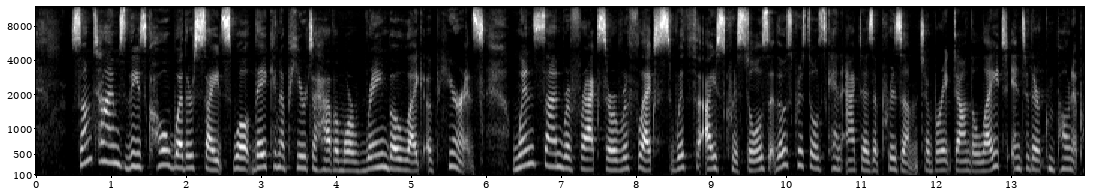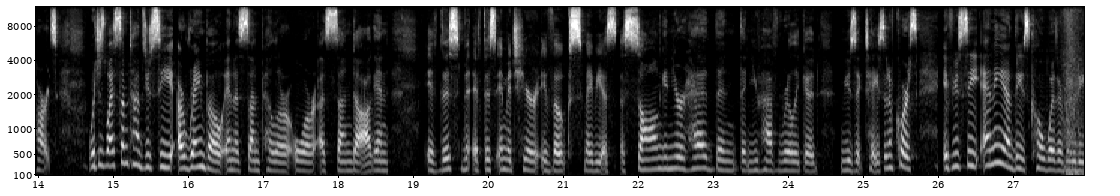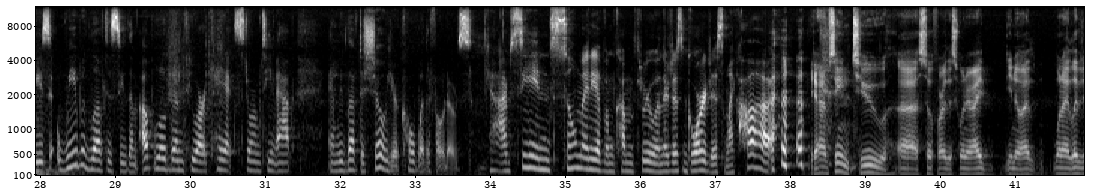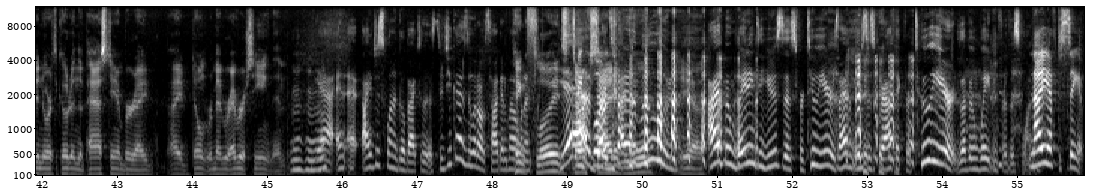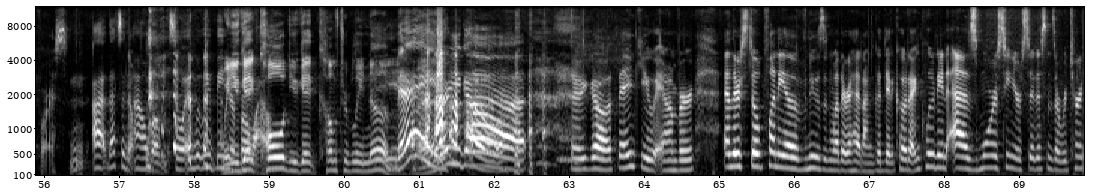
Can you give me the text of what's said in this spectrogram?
Sometimes these cold weather sights, well, they can appear to have a more rainbow-like appearance. When sun refracts or reflects with ice crystals, those crystals can act as a prism to break down the light into their component parts, which is why sometimes you see a rainbow in a sun pillar or a sundog. And if this if this image here evokes maybe a, a, song in your head, then then you have really good music taste. And of course, if you see any of these cold weather beauties, we would love to see them. Upload them to our KX Storm Team app and we'd love to show your cold weather photos. Yeah, I've seen so many of them come through and they're just gorgeous. I'm like, ha. yeah, I've seen two uh, so far this winter. I, you know, I, when I lived in North Dakota in the past, Amber, I, I don't remember ever seeing them. Mm -hmm. Yeah, and I just want to go back to this. Did you guys know what I was talking about? Pink Floyd. Yeah, Dark, Dark Side, of the Moon. yeah. I've been waiting to use this for two years. I haven't used this graphic for two years. I've been waiting for this one. Now you have to sing it for us. Uh, that's an no. album, so it would be When you get cold, you get comfortably numb. Hey, there you there you go. Thank you, Amber. And there's still plenty of news and weather ahead on Good Day Dakota, including as more senior citizens are returning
